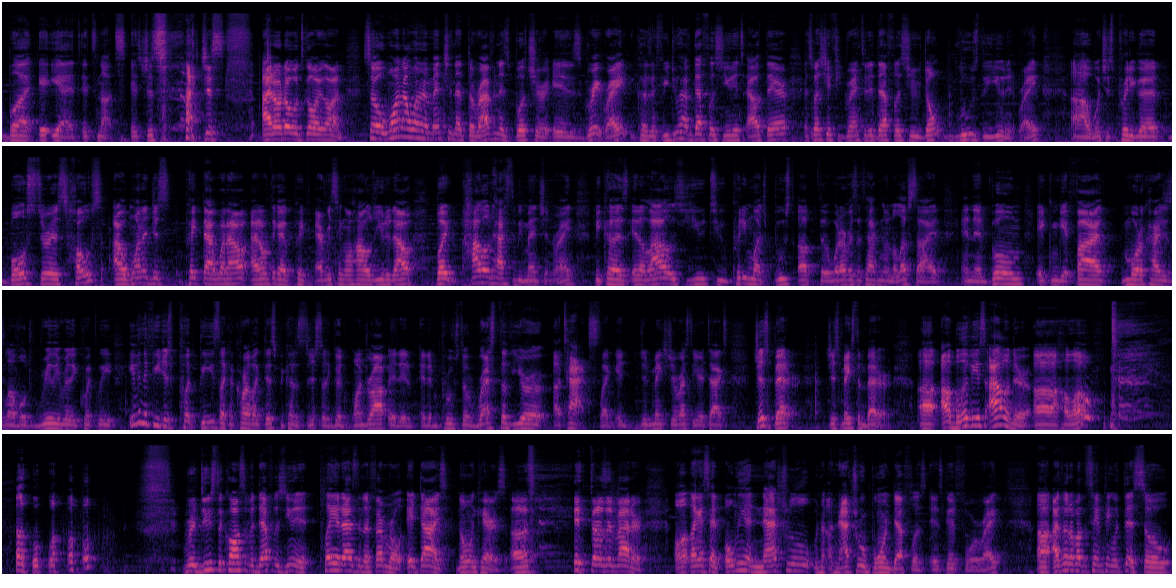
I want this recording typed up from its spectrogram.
but it, yeah, it, it's nuts. It's just, I just, I don't know what's going on. So one, I wanted to mention that the Ravenous Butcher is great, right? Because if you do have Deathless units out there, especially if you granted a Deathless, you don't lose the unit, right? Uh, which is pretty good. Boisterous Host, I want to just pick that one out. I don't think I picked every single Hallowed unit out, but Hallowed has to be mentioned, right? Because it allows you to pretty much boost up the whatever's attacking on the left side, and then boom, it can get five. Mordekaiser's leveled really, really quickly. Even if you just put these like a card like this because it's just a good one drop, it, it, it improves the rest of your attacks. Like it, it makes your rest of your attacks just better. Just makes them better. Uh, Oblivious Islander, uh, hello? hello? reduce the cost of a deathless unit, play it as an ephemeral, it dies. No one cares. Uh, it doesn't matter. Uh, like I said, only a natural, a natural born deathless is good for, right? Uh, I thought about the same thing with this. So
